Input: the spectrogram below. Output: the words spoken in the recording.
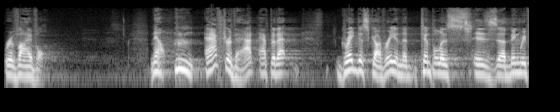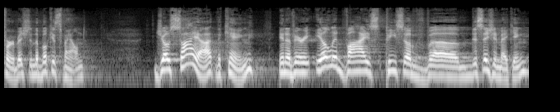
revival. Now, after that, after that great discovery, and the temple is, is uh, being refurbished and the book is found, Josiah, the king, in a very ill advised piece of uh, decision making,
